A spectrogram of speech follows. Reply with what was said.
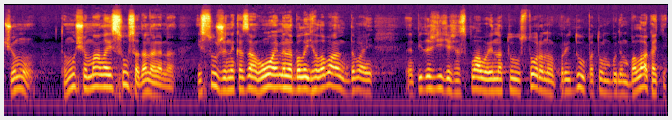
Чому? Тому що мало Ісуса, да, наверное. Ісус же не казав, ой, мене болить голова, давай, е, підождіть, я зараз плаваю на ту сторону, прийду, потім будемо балакати.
